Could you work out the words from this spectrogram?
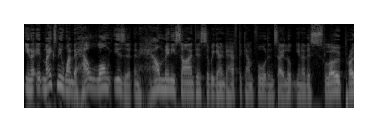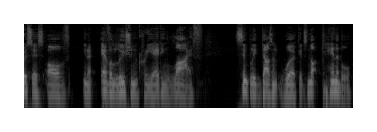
you know, it makes me wonder how long is it and how many scientists are we going to have to come forward and say, look, you know, this slow process of, you know, evolution creating life simply doesn't work. It's not tenable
